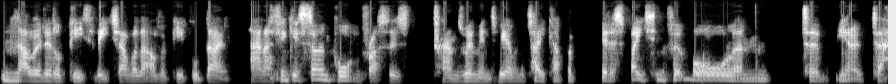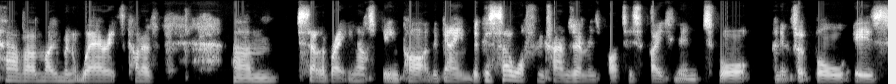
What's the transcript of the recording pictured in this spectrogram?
know a little piece of each other that other people don't. And I think it's so important for us as trans women to be able to take up a bit of space in football and to you know to have a moment where it's kind of um, celebrating us being part of the game because so often trans women's participation in sport and in football is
